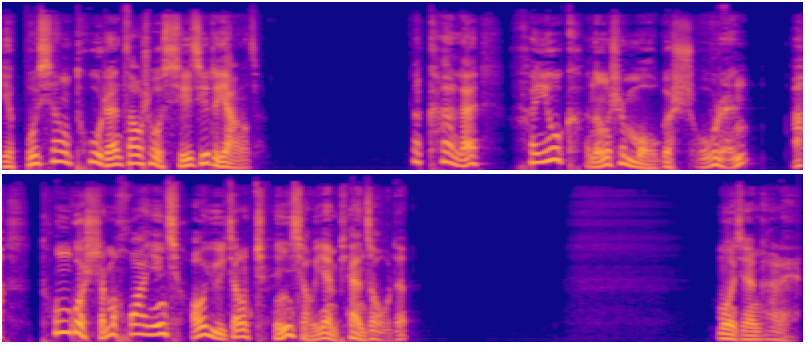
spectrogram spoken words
也不像突然遭受袭击的样子。那看来很有可能是某个熟人啊，通过什么花言巧语将陈小燕骗走的。目前看来呀，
